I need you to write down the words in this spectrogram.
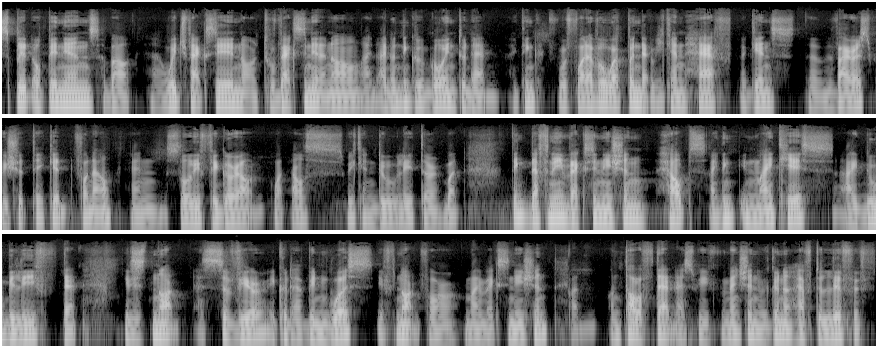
split opinions about uh, which vaccine or to vaccinate and all. I, I don't think we'll go into that. I think with whatever weapon that we can have against the virus, we should take it for now and slowly figure out what else we can do later. But I think definitely vaccination helps. I think in my case, I do believe that it is not as severe. It could have been worse if not for my vaccination. But on top of that, as we've mentioned, we're going to have to live with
